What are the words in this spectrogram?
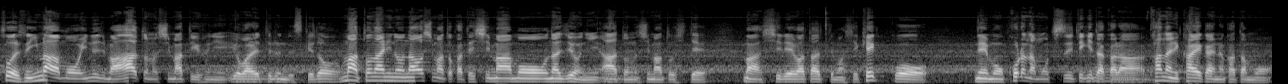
そうですね。今はもう犬島はアートの島というふうに呼ばれてるんですけど、まあ、隣の直島とか手島も同じようにアートの島として、まあ、知れ渡ってまして結構、ね、もうコロナも落ち着いてきたからかなり海外の方も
